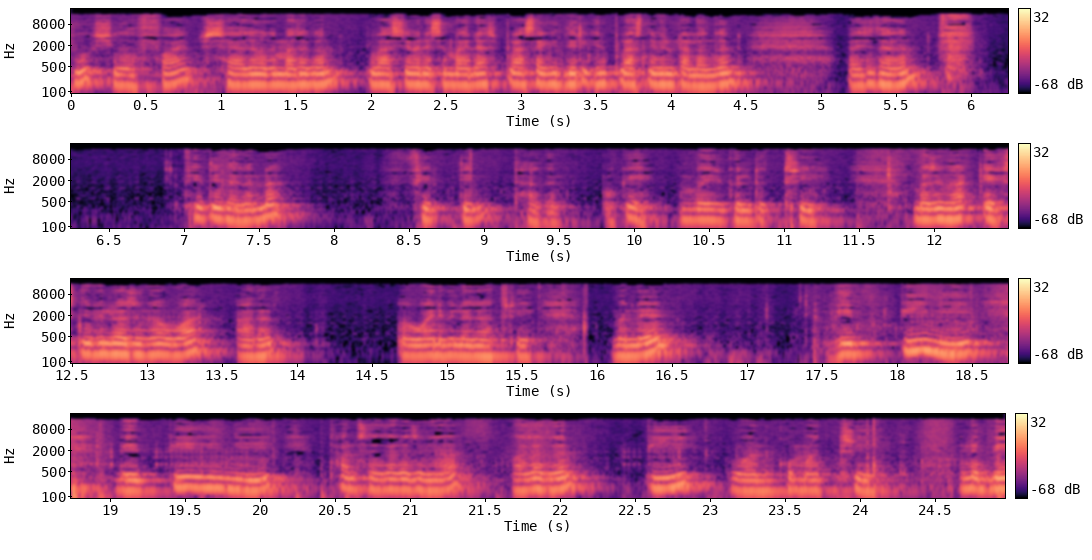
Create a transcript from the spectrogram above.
टु सिङाव फाइभ सायाव जोंहा मा जागोन प्लास सेभेन एसे माइनास प्लासआ गिदिर बेखायनो प्लासनि भेलु थालांगोन एसे थागोन फिफ्टिन थागोन ना फिफ्टिन थागोन अके होमबा इजुकेल टु थ्रि होमबा जोंहा एक्सनि भेलुआ जोंहा वान आरो वाइनि भेलुआ जोंहा थ्रि माने बे पिनि बे पिनि थानसाया जागोन जोंहा मा जागोन P one comma three माने बे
